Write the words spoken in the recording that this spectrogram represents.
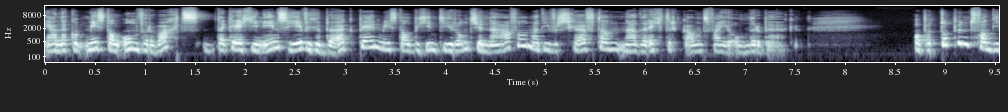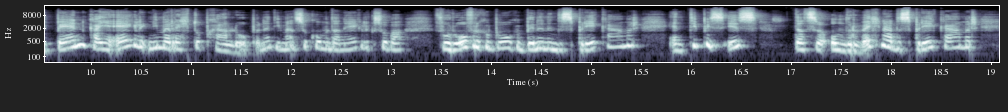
ja, en dat komt meestal onverwachts. Dan krijg je ineens hevige buikpijn. Meestal begint die rond je navel, maar die verschuift dan naar de rechterkant van je onderbuik. Op het toppunt van die pijn kan je eigenlijk niet meer rechtop gaan lopen. Die mensen komen dan eigenlijk zo wat voorovergebogen binnen in de spreekkamer. En typisch is dat ze onderweg naar de spreekkamer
